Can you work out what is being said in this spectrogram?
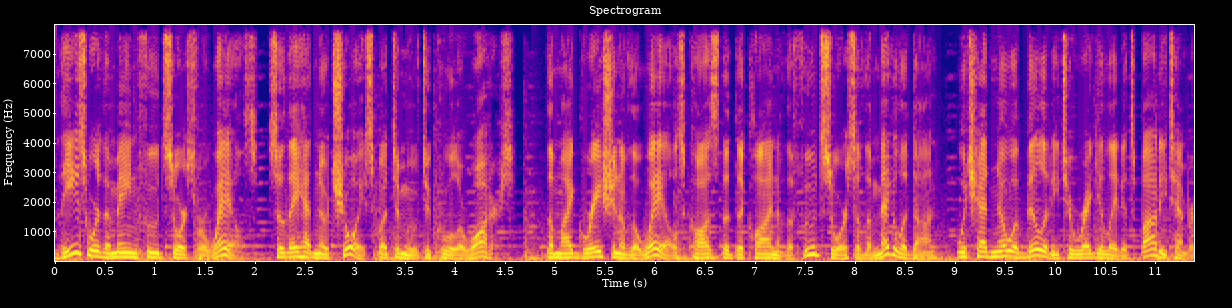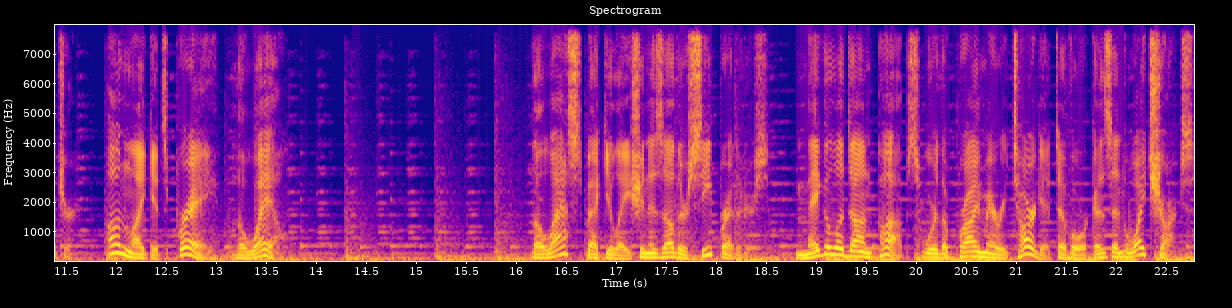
These were the main food source for whales, so they had no choice but to move to cooler waters. The migration of the whales caused the decline of the food source of the megalodon, which had no ability to regulate its body temperature, unlike its prey, the whale. The last speculation is other sea predators. Megalodon pups were the primary target of orcas and white sharks,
